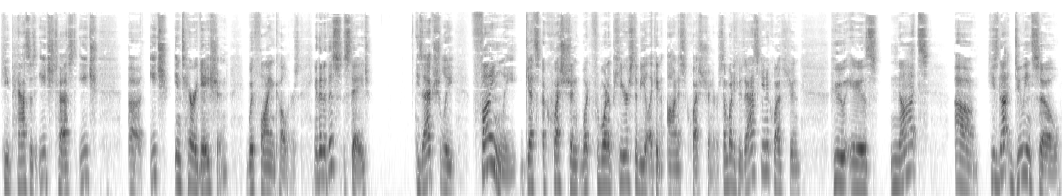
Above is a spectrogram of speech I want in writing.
he passes each test, each uh, each interrogation with flying colors. And then at this stage, he's actually finally gets a question what from what appears to be like an honest questioner, somebody who's asking a question who is not um, he's not doing so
